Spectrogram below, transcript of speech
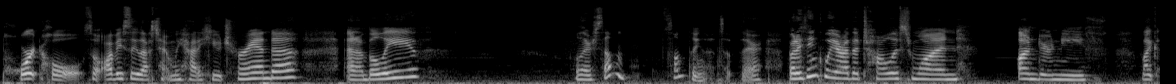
porthole. So obviously last time we had a huge veranda, and I believe, well, there's some something that's up there, but I think we are the tallest one underneath, like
